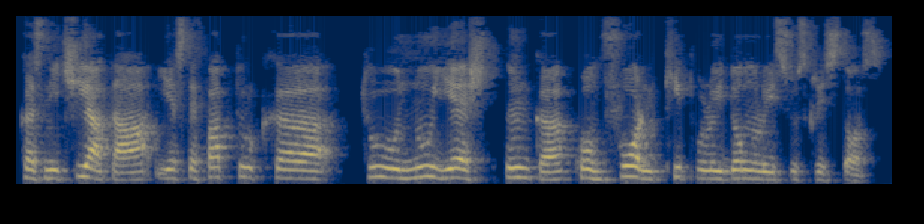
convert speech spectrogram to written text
căsnicia ta este faptul că tu nu ești încă conform chipului Domnului Isus Hristos.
